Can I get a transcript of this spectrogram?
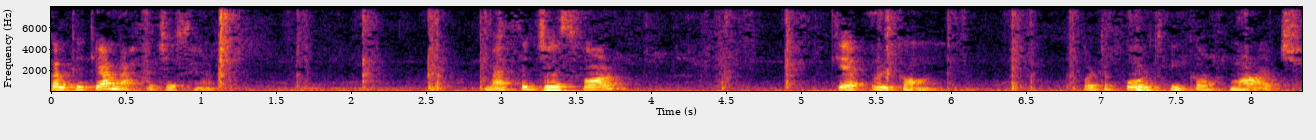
कल के क्या मैसेजेस हैं messages for Capricorn for the fourth week of March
